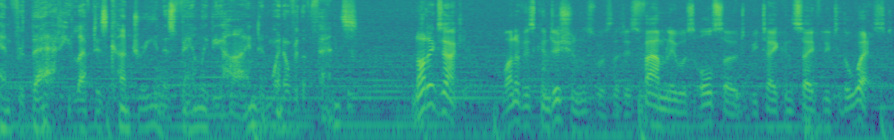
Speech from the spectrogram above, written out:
And for that, he left his country and his family behind and went over the fence? Not exactly. One of his conditions was that his family was also to be taken safely to the west.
